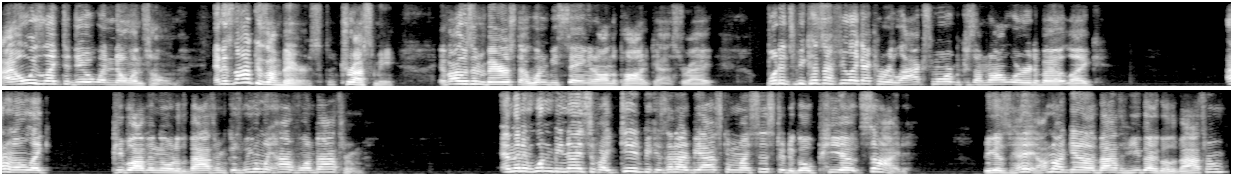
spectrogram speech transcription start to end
I always like to do it when no one's home. And it's not because I'm embarrassed. Trust me. If I was embarrassed, I wouldn't be saying it on the podcast, right? But it's because I feel like I can relax more because I'm not worried about, like, I don't know, like people having to go to the bathroom because we only have one bathroom. And then it wouldn't be nice if I did because then I'd be asking my sister to go pee outside. Because, hey, I'm not getting out of the bath if you gotta go to the bathroom.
